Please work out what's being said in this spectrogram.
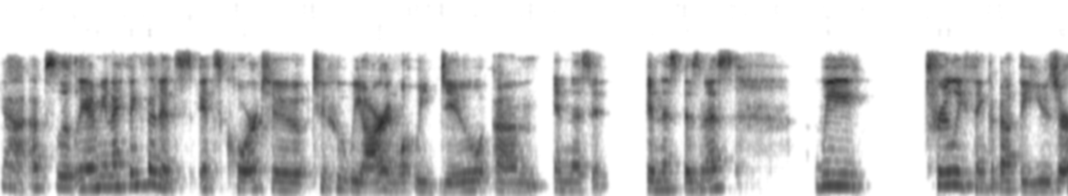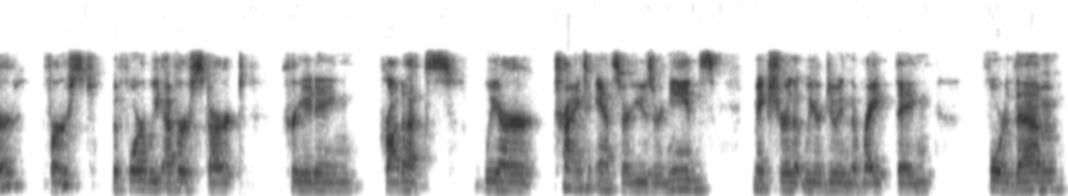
Yeah, absolutely. I mean, I think that it's it's core to to who we are and what we do um, in this in this business. We truly think about the user first before we ever start creating products. We are trying to answer user needs, make sure that we are doing the right thing for them,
